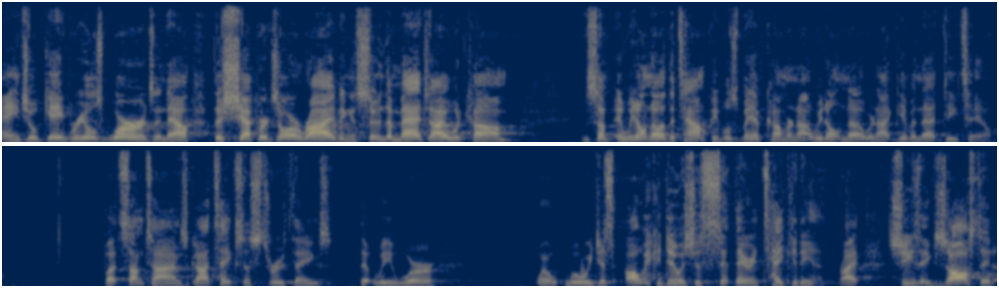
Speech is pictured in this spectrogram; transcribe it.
angel Gabriel's words, and now the shepherds are arriving, and soon the Magi would come. And, some, and we don't know if the town peoples may have come or not. We don't know. We're not given that detail. But sometimes God takes us through things that we were, where, where we just, all we could do is just sit there and take it in, right? She's exhausted.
